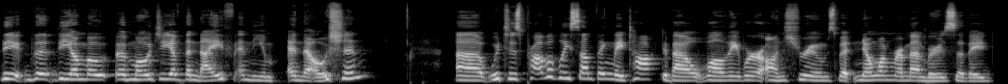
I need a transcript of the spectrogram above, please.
the the the emo- emoji of the knife and the and the ocean, uh, which is probably something they talked about while they were on shrooms, but no one remembers, so they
